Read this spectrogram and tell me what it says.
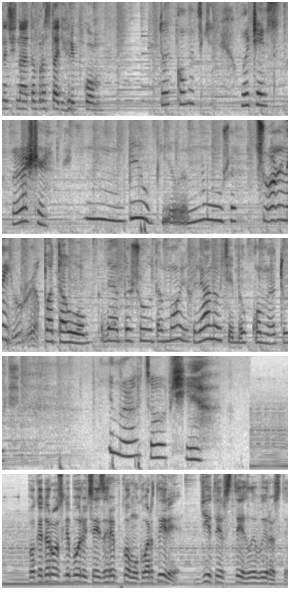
начинает обрастать грибком. В той комнатке очень страшно. М, Бил-бил, ну уже черный уже потолок. Когда я пришел домой, глянул себе в комнату. Не нравится вообще. Поки дорослі борються із грибком у квартирі, діти встигли вирости.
